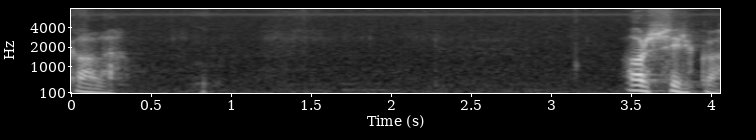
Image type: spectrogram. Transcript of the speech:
काला और सिरका।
